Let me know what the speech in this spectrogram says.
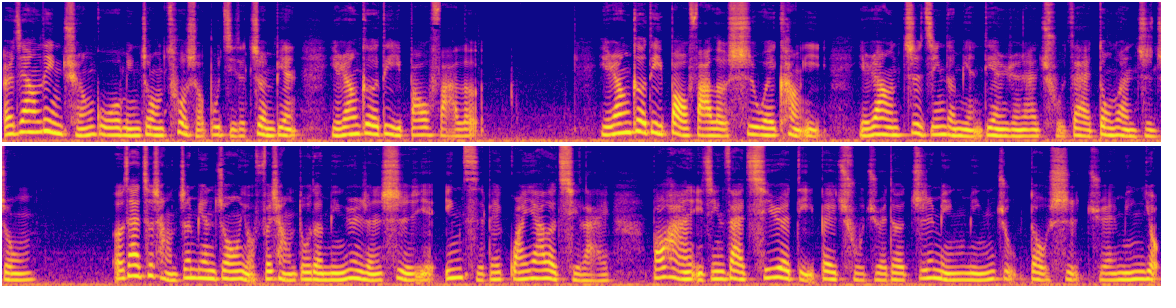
而这样令全国民众措手不及的政变，也让各地爆发了，也让各地爆发了示威抗议，也让至今的缅甸仍然处在动乱之中。而在这场政变中，有非常多的民运人士也因此被关押了起来。包含已经在七月底被处决的知名民主斗士觉明友，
